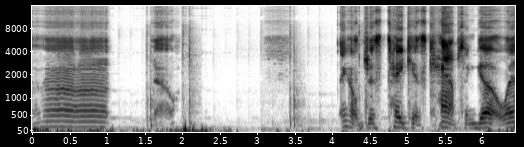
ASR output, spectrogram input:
Uh, no. I think I'll just take his caps and go.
